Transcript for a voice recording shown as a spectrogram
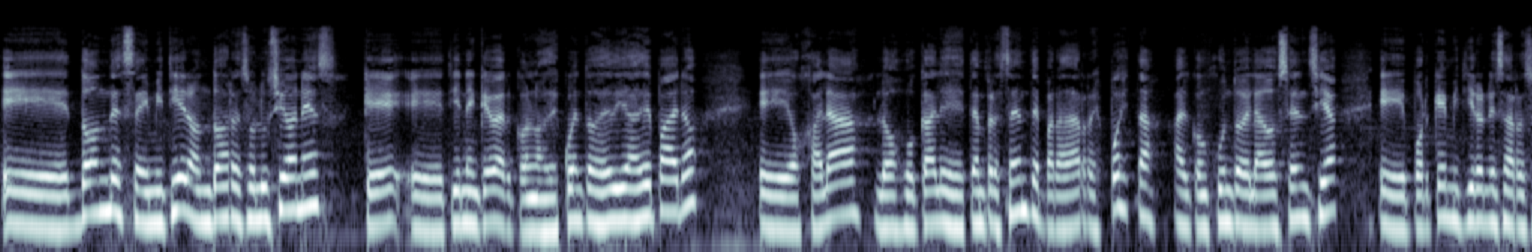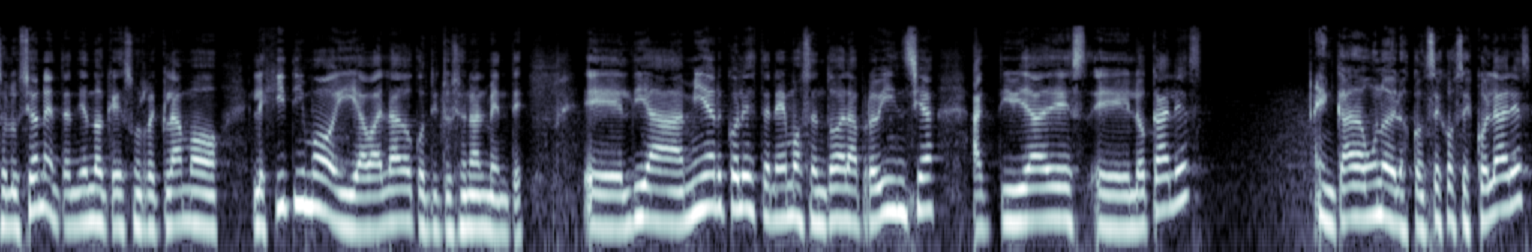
eh, donde se emitieron dos resoluciones que eh, tienen que ver con los descuentos de días de paro. Eh, ojalá los vocales estén presentes para dar respuesta al conjunto de la docencia por qué emitieron esa resolución, entendiendo que es un reclamo legítimo y avalado constitucionalmente. el día miércoles tenemos en toda la provincia actividades locales en cada uno de los consejos escolares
